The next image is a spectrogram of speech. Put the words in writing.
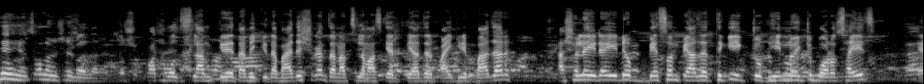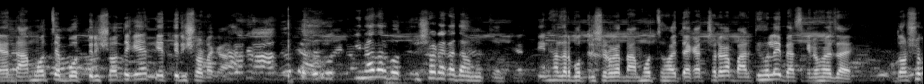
হ্যাঁ হ্যাঁ চলন সেই বাজারে। দর্শক কথা বলছিলাম ক্রেতা বিক্রেতা ভাইদের সঙ্গে জানাচ্ছিলাম আজকের পেঁয়াজের পাইকারি বাজার। আসলে এটা একটু বেসন পেঁয়াজের থেকে একটু ভিন্ন একটু বড় সাইজ দাম হচ্ছে বত্রিশশো থেকে তেত্রিশশো টাকা। তিন হাজার বত্রিশশো টাকা দাম হচ্ছে। তিন হাজার বত্রিশশো টাকা দাম হচ্ছে হয়তো এক একশো টাকা বাড়তি হলেই বেচা কিনা হয়ে যায়। দর্শক,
